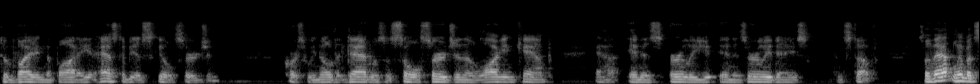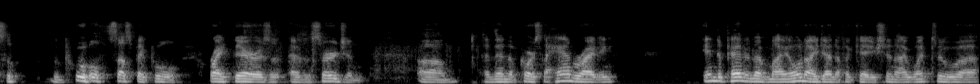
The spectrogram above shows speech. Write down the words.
dividing the body. It has to be a skilled surgeon. Of course, we know that Dad was a sole surgeon in a logging camp uh, in his early in his early days and stuff. So that limits the, the pool suspect pool right there as a as a surgeon. Um, and then of course the handwriting, independent of my own identification, I went to uh,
